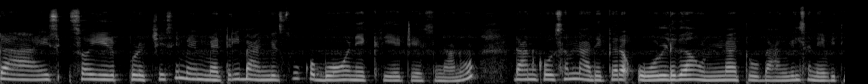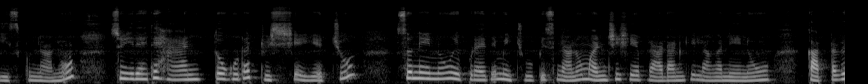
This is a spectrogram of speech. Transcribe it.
గాయస్ సో ఇప్పుడు వచ్చేసి మేము మెటల్ బ్యాంగిల్స్ ఒక బో అనేది క్రియేట్ చేస్తున్నాను. దానికోసం నా దగ్గర ఓల్డ్గా ఉన్న టూ బ్యాంగిల్స్ అనేవి తీసుకున్నాను. సో ఇదైతే హ్యాండ్తో కూడా ట్విస్ట్ చేయొచ్చు. సో నేను ఇప్పుడైతే మీకు చూపిస్తున్నాను. మంచి షేప్ రావడానికి ఇలాగ నేను కట్టర్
